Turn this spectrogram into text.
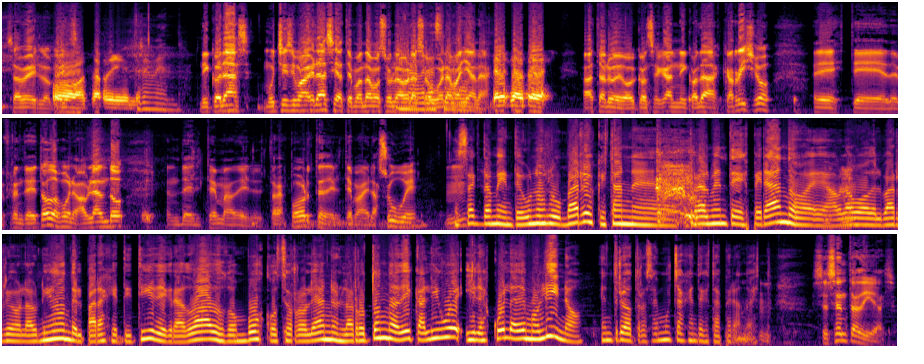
Sabés lo que es. Oh, terrible. Tremendo. Nicolás, muchísimas gracias. Te mandamos un Un abrazo. abrazo Buena mañana. Gracias a ustedes. Hasta luego. El concejal Nicolás Carrillo, este, del Frente de Todos. Bueno, hablando del tema del transporte, del tema de la SUBE. Exactamente, unos barrios que están eh, realmente esperando, eh, hablaba del barrio La Unión, del paraje Tití, de Graduados, Don Bosco, Cerro Leanos, la Rotonda de Caligüe y la Escuela de Molino, entre otros. Hay mucha gente que está esperando esto. 60 días.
